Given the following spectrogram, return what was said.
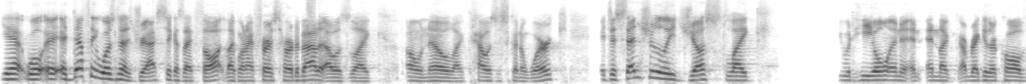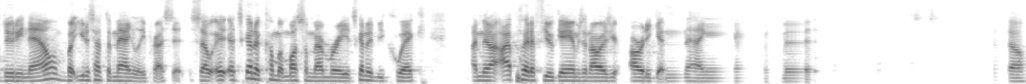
Yeah, well, it, it definitely wasn't as drastic as I thought. Like when I first heard about it, I was like, "Oh no! Like how is this going to work?" It's essentially just like you would heal in, in, in like a regular Call of Duty now, but you just have to manually press it. So it, it's going to come with muscle memory. It's going to be quick. I mean, I, I played a few games and I was already getting the hang of it. So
